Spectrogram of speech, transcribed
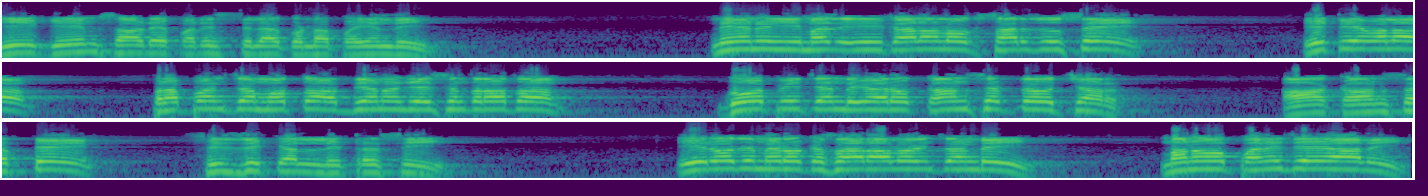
ఈ గేమ్స్ ఆడే పరిస్థితి లేకుండా పోయింది. నేను ఈ మధ్య ఈ కాలంలో ఒకసారి చూస్తే ఇటీవల ప్రపంచం మొత్తం అధ్యయనం చేసిన తర్వాత గోపీచంద్ గారు కాన్సెప్ట్ వచ్చారు. ఆ కాన్సెప్టే ఫిజికల్ లిటరసీ. ఈరోజు మీరు ఒకసారి ఆలోచించండి. మనం పని చేయాలి.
